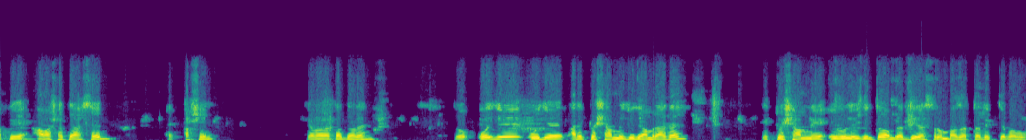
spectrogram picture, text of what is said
আপনি আমার সাথে আসেন আসেন। ক্যামেরাটা ধরেন। তো ওই যে ওই যে আরেকটু সামনে যদি আমরা আগাই, একটু সামনে এগুলো কিন্তু আমরা দিরাশ্রম বাজারটা দেখতে পাবো।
